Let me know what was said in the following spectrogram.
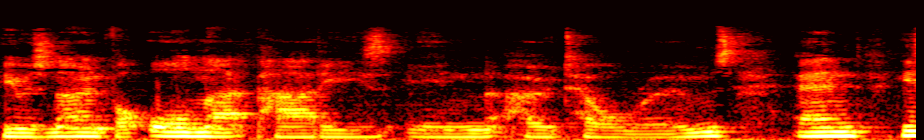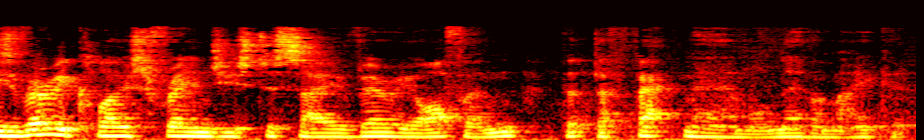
he was known for all night parties in hotel rooms. And his very close friends used to say very often that the fat man will never make it.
